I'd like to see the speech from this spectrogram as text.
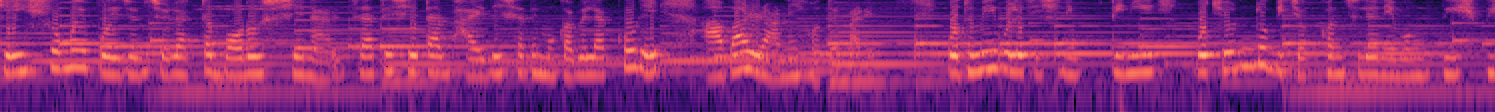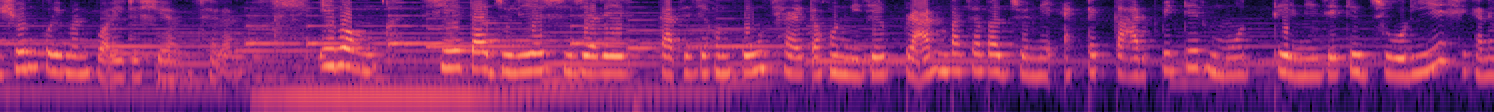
সেই সময় প্রয়োজন ছিল একটা বড় সেনার, যাতে সে তার ভাইদের সাথে মোকাবিলা করে আবার রানী হতে পারে। প্রথমেই বলেছি, তিনি প্রচণ্ড বিচক্ষণ ছিলেন এবং ভীষ- ভীষণ পরিমাণ পলিটিশিয়ান ছিলেন। এবং সে তার জুলিয়াস সিজারের কাছে যখন পৌঁছায়, তখন নিজের প্রাণ বাঁচাবার জন্য একটা কার্পেটের মধ্যে নিজেকে জড়িয়ে সেখানে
